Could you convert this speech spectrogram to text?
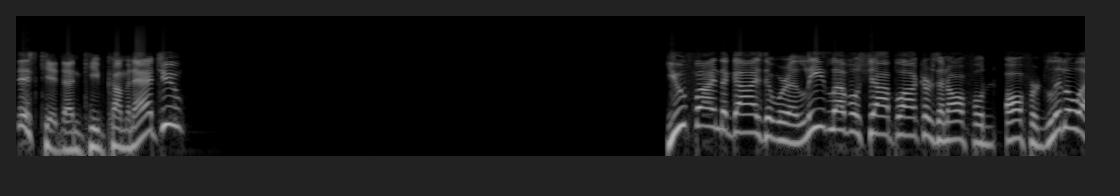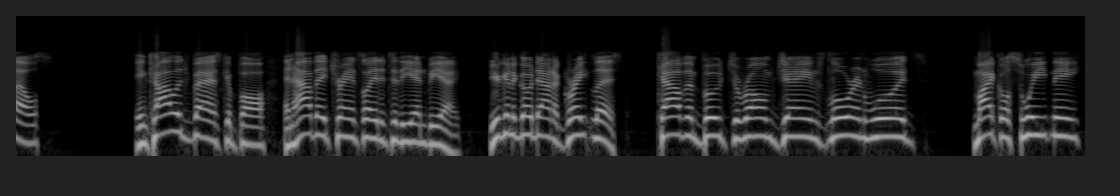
This kid doesn't keep coming at you. You find the guys that were elite-level shot blockers and offered, offered little else in college basketball and how they translated to the NBA. You're going to go down a great list. Calvin Booth, Jerome James, Loren Woods, Michael Sweetney.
